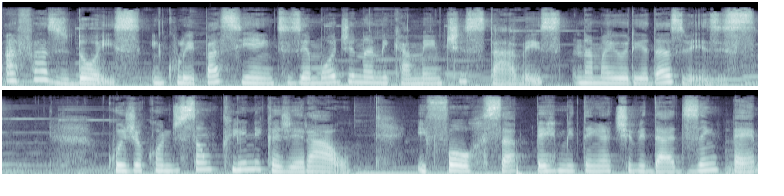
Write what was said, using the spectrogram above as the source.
A fase 2 inclui pacientes hemodinamicamente estáveis, na maioria das vezes, cuja condição clínica geral e força permitem atividades em pé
